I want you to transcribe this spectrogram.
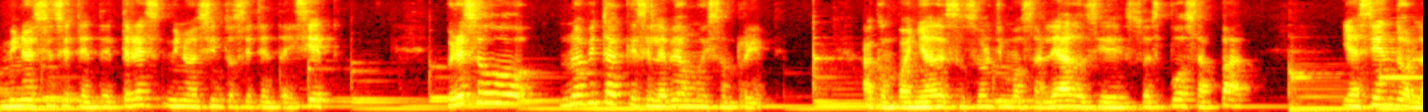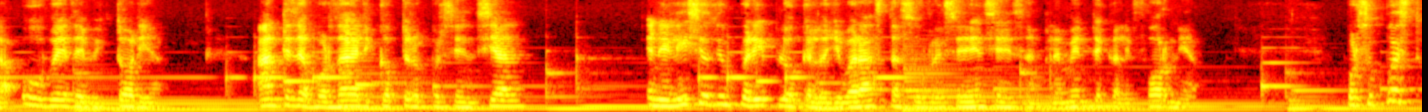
1973-1977, pero eso no evita que se le vea muy sonriente, acompañado de sus últimos aliados y de su esposa Pat, y haciendo la V de Victoria, antes de abordar el helicóptero presidencial en el inicio de un periplo que lo llevará hasta su residencia en San Clemente, California. Por supuesto,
